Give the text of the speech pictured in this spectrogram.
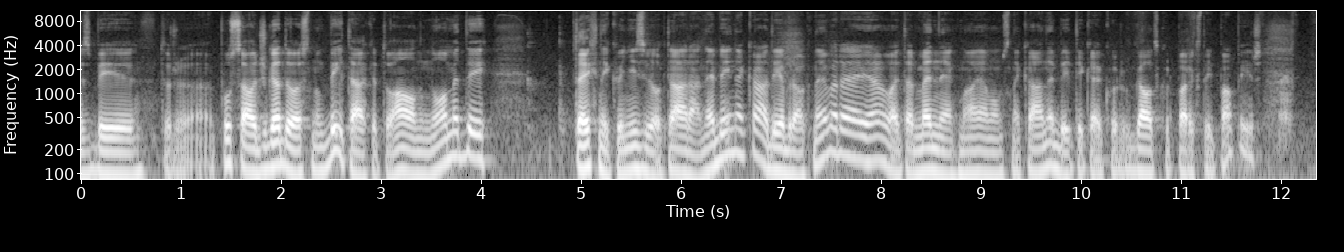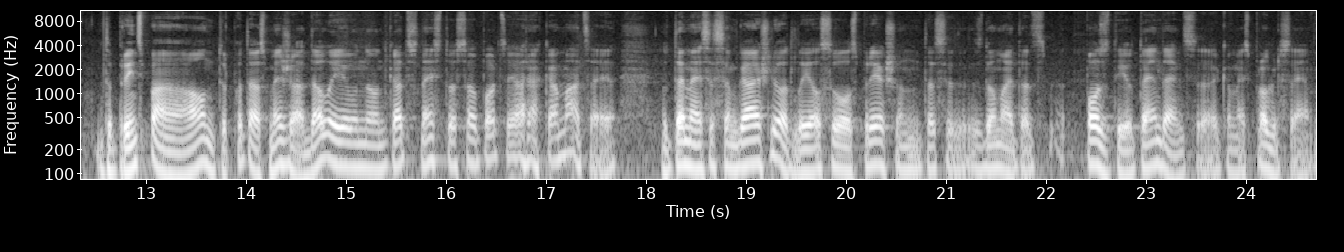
es biju pusauģis gados, nu, bija tā, ka to alni nomedīja. Tehnika viņa izvilkt ārā nebija nekāda, iebraukt nevarēja, ja? vai tā mednieku mājā mums nekā nebija, tikai kur galds, kur parakstīt papīrus. Tad, principā, Alni turpat tās mežā dalīja, un, un katrs nes to savu porciju ārā, kā mācīja. Nu, te mēs esam gājuši ļoti lielu soli uz priekšu, un tas ir, domāju, tāds pozitīvs tendence, ka mēs progresējam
